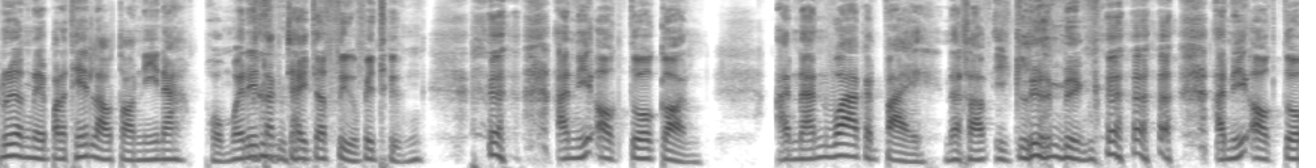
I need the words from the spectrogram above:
เรื่องในประเทศเราตอนนี้นะ ผมไม่ได้ตั้งใจจะสื่อไปถึง อันนี้ออกตัวก่อน อันนั้นว่ากันไปนะครับ อีกเรื่องหนึ่ง อันนี้ออกตัว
